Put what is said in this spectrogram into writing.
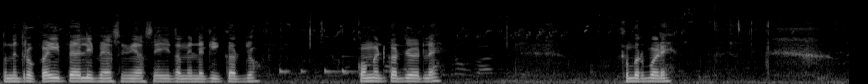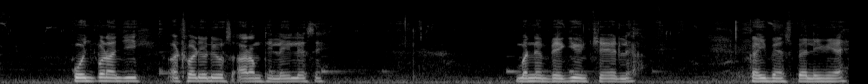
તો મિત્રો કઈ પહેલી ભેંસ વ્યાશે એ તમે નક્કી કરજો. કોમેન્ટ કરજો એટલે ખબર પડે. કોઈ પણ હજી અઠવાડિયો દિવસ આરામથી લઈ લેશે. બંને ભેગ્યું જ છે એટલે કઈ ભેંસ પહેલી વ્યાય.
